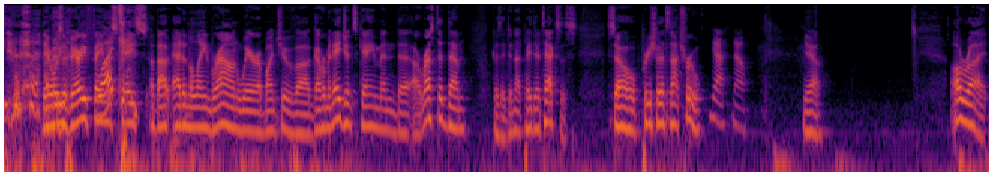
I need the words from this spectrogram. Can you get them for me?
me? There was a very famous What? case about Ed and Elaine Brown where a bunch of uh, government agents came and uh, arrested them because they did not pay their taxes. So pretty sure that's not true. Yeah, no. Yeah. All right.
